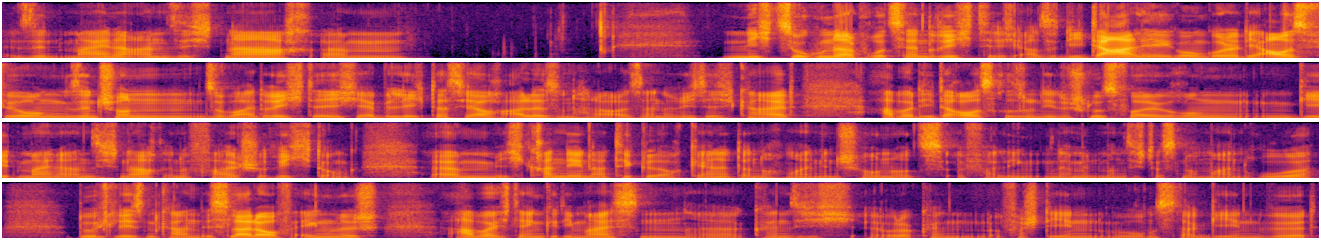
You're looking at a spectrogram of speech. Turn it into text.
sind meiner Ansicht nach ähm, nicht zu 100% richtig. Also die Darlegung oder die Ausführungen sind schon soweit richtig. Er belegt das ja auch alles und hat auch seine Richtigkeit. Aber die daraus resultierende Schlussfolgerung geht meiner Ansicht nach in eine falsche Richtung. Ähm, ich kann den Artikel auch gerne dann nochmal in den Shownotes verlinken, damit man sich das nochmal in Ruhe durchlesen kann. Ist leider auf Englisch, aber ich denke, die meisten äh, können sich äh, oder können verstehen, worum es da gehen wird.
